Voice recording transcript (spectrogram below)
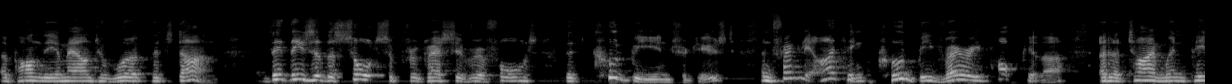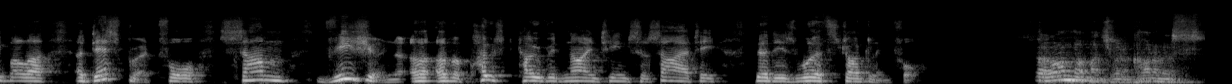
upon the amount of work that's done th these are the sorts of progressive reforms that could be introduced and frankly I think could be very popular at a time when people are, are desperate for some vision of, of a post-COVID-19 society that is worth struggling for. So I'm not much of an economist,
